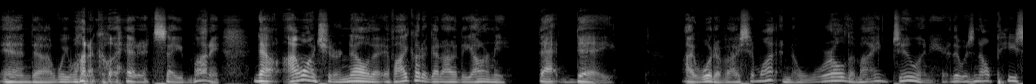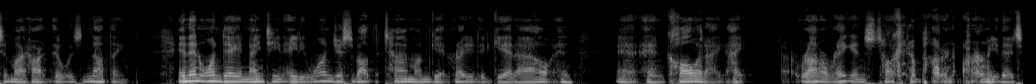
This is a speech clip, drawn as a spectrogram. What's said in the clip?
and uh, we want to go ahead and save money. Now, I want you to know that if I could have got out of the Army that day, I would have. I said, What in the world am I doing here? There was no peace in my heart. There was nothing. And then one day in 1981, just about the time I'm getting ready to get out and, and, and call it, I, I, Ronald Reagan's talking about an army that's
